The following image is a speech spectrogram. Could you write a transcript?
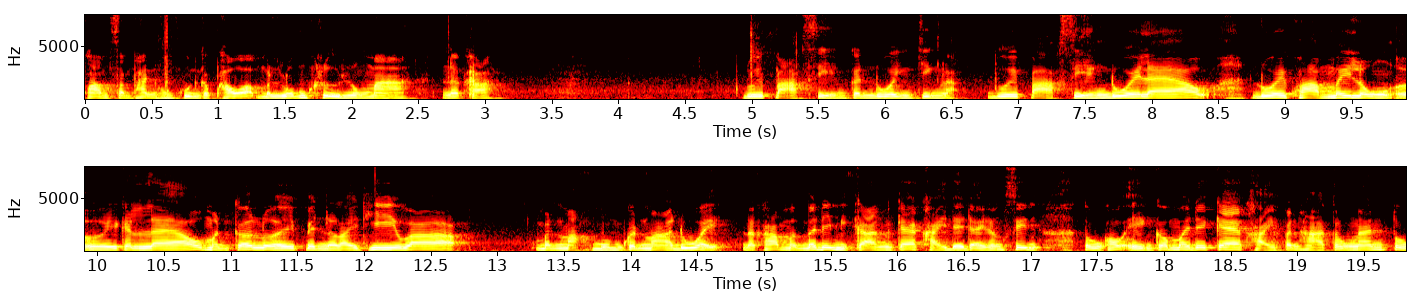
ความสัมพันธ์ของคุณกับเขาอะมันล้มคลืนลงมานะคะ ด้วยปากเสียงกันด้วยจริงๆล่ะ ด้วยปากเสียงด้วยแล้ว ด้วยความไม่ลงเอยกันแล้ว มันก็เลยเป็นอะไรที่ว่า มันหมักหมมกันมาด้วยนะคะมันไม่ได้มีการแก้ไขใด ๆ ทั้งสิ้น ตัวเขาเองก็ไม่ได้แก้ไขปัญหาตรงนั้น ตัว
